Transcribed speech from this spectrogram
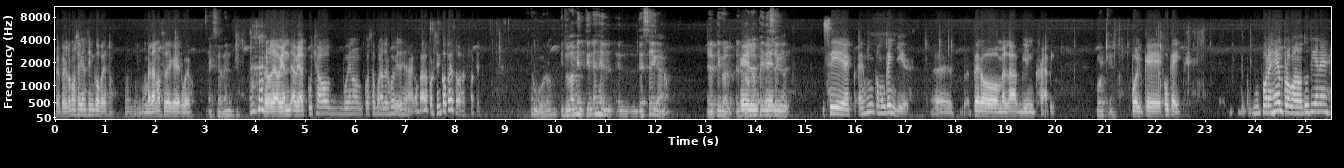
Pero yo lo conseguí en 5 pesos. En verdad no sé de qué el juego. Excelente. Pero de- habían- había escuchado bueno, cosas buenas del juego y dije, ah, comprarlo por 5 pesos. Fuck it. Seguro. Y tú también tienes el, el de Sega, ¿no? El, digo, el, el, de Sega. sí, es, es un, como un Game Gear. eh, pero, en verdad, bien crappy. ¿Por qué? Porque, ok, por ejemplo, cuando tú tienes,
